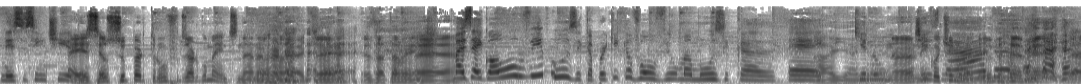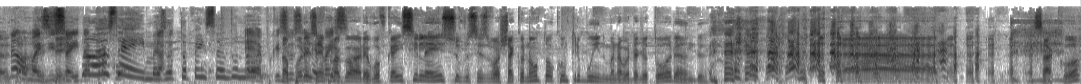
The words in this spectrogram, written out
Nesse sentido. É, esse é o super trunfo dos argumentos, né? Na verdade. É, exatamente. É. Mas é igual ouvir música. Por que, que eu vou ouvir uma música é, Ai, ai, que ai. não, Não, nem diz continua, nada? É, Não, tá, mas enfim. isso aí dá Não, pra... eu sei, mas dá- eu tô pensando no... É, porque Não, por você exemplo, levar agora, eu vou ficar em silêncio, vocês vão achar que eu não tô contribuindo, mas na verdade eu tô orando. Ah, sacou?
